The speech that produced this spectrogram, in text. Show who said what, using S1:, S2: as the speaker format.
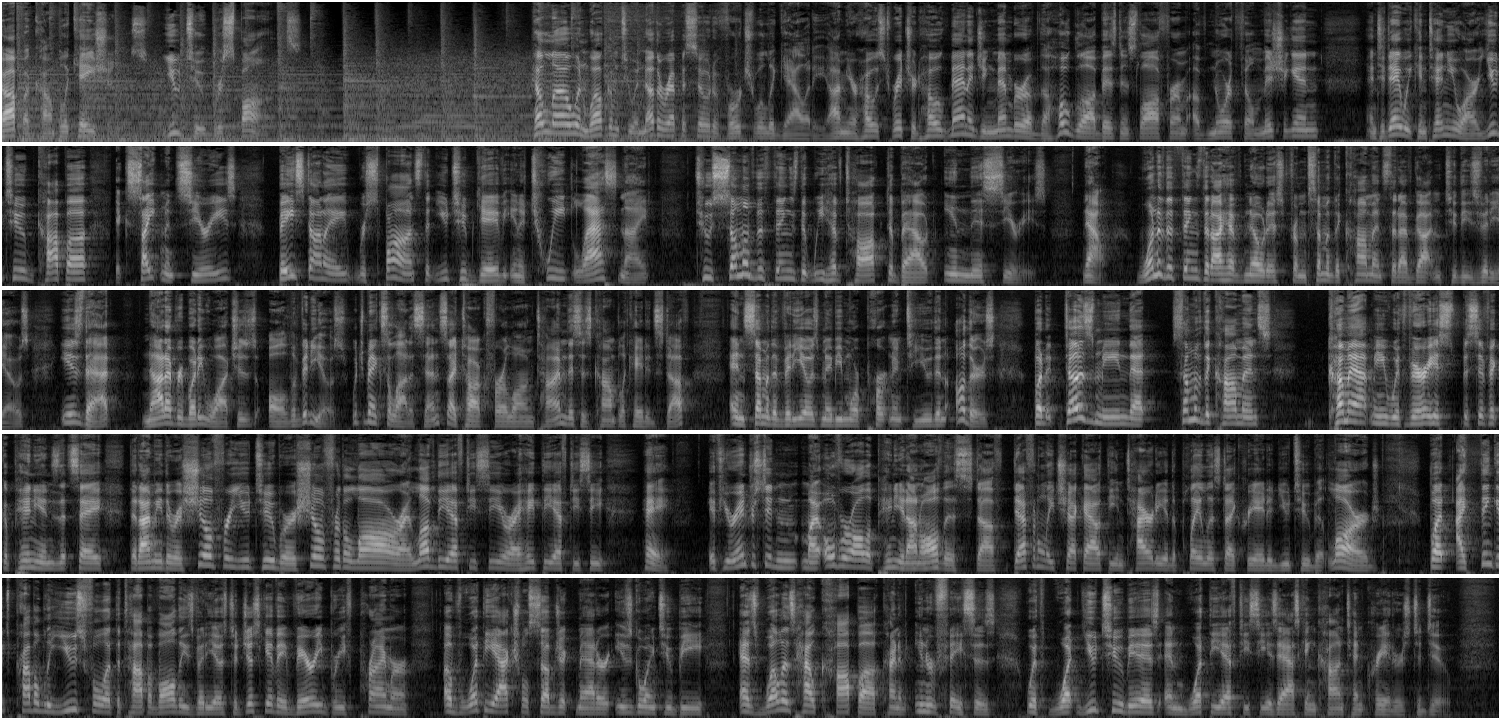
S1: COPPA Complications. YouTube responds. Hello, and welcome to another episode of Virtual Legality. I'm your host, Richard Hoeg, managing member of the Hoeg Law business law firm of Northville, Michigan. And today we continue our YouTube COPPA excitement series based on a response that YouTube gave in a tweet last night to some of the things that we have talked about in this series. Now, one of the things that I have noticed from some of the comments that I've gotten to these videos is that not everybody watches all the videos, which makes a lot of sense. I talk for a long time. This is complicated stuff, and some of the videos may be more pertinent to you than others. But it does mean that some of the comments come at me with various specific opinions that say that I'm either a shill for YouTube or a shill for the law, or I love the FTC or I hate the FTC. Hey, if you're interested in my overall opinion on all this stuff, definitely check out the entirety of the playlist I created, YouTube at large. But I think it's probably useful at the top of all these videos to just give a very brief primer of what the actual subject matter is going to be, as well as how COPPA kind of interfaces with what YouTube is and what the FTC is asking content creators to do.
